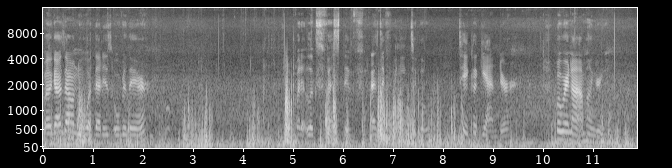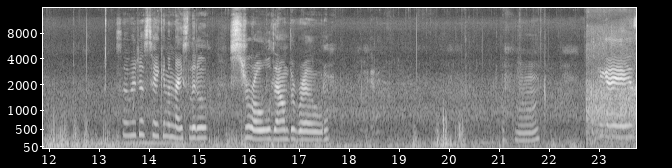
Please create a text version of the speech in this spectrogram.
Well, guys, I don't know what that is over there. But it looks festive, as if we need to go take a gander. But we're not. I'm hungry. So we're just taking a nice little stroll down the road. hmm Okay, guys.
